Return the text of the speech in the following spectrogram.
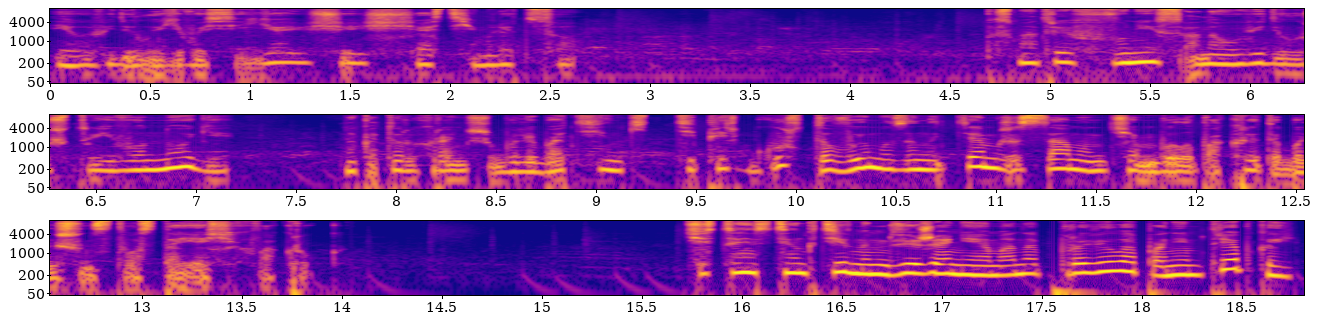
и увидела его сияющее счастьем лицо. Посмотрев вниз, она увидела, что его ноги, на которых раньше были ботинки, теперь густо вымазаны тем же самым, чем было покрыто большинство стоящих вокруг. Чисто инстинктивным движением она провела по ним тряпкой,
